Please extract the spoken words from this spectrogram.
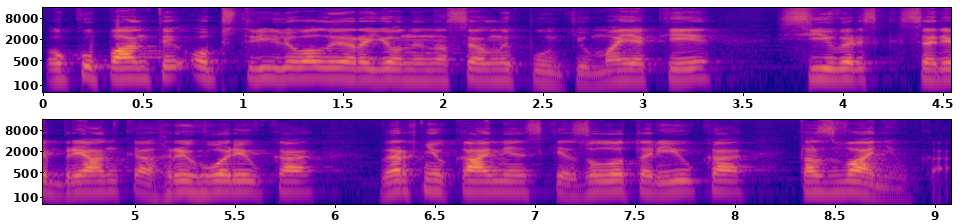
окупанти обстрілювали райони населених пунктів Маяки, Сіверськ, Серебрянка, Григорівка, Верхньокам'янське, Золотарівка та Званівка.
